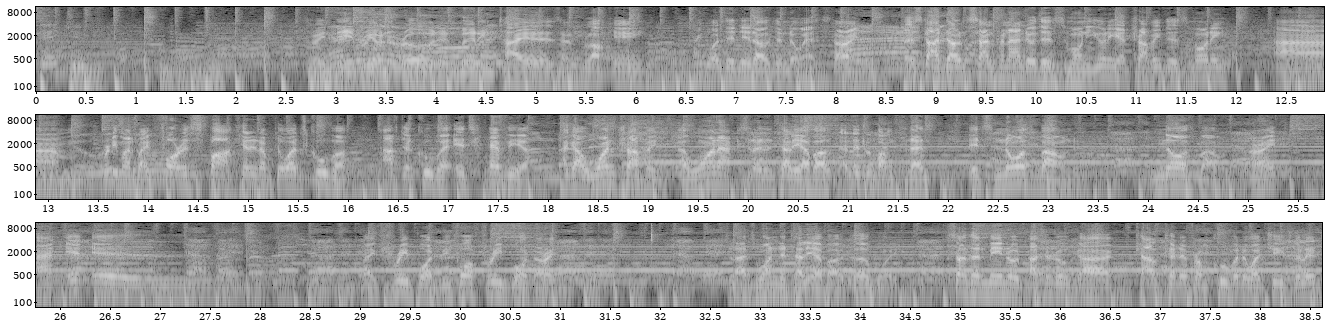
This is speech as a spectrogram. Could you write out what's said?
throwing debris on the road and burning tires and blocking. Like what they did out in the west. All right, let's start down San Fernando this morning. You're gonna get traffic this morning. Um, pretty much by Forest Park, heading up towards Couva. After Couva, it's heavier. I got one traffic, uh, one accident to tell you about, a little bump accident. It's northbound, northbound. All right, and it is by Freeport, before Freeport. All right. So that's one to tell you about. Oh boy. Southern Main Road, passing through uh, Calcutta from Couva towards Chase Village.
